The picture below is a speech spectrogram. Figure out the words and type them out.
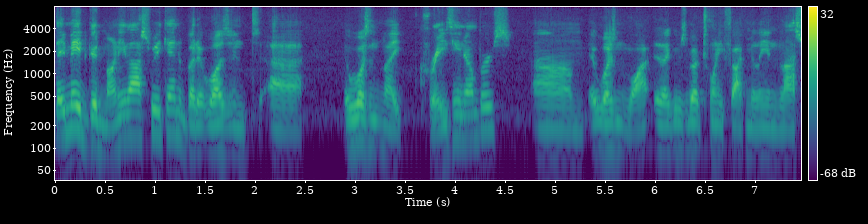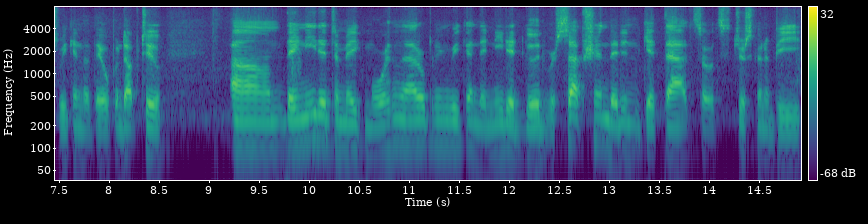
they made good money last weekend, but it wasn't uh, it wasn't like crazy numbers. Um, it wasn't like it was about 25 million last weekend that they opened up to. Um, they needed to make more than that opening weekend. They needed good reception. They didn't get that, so it's just going to be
